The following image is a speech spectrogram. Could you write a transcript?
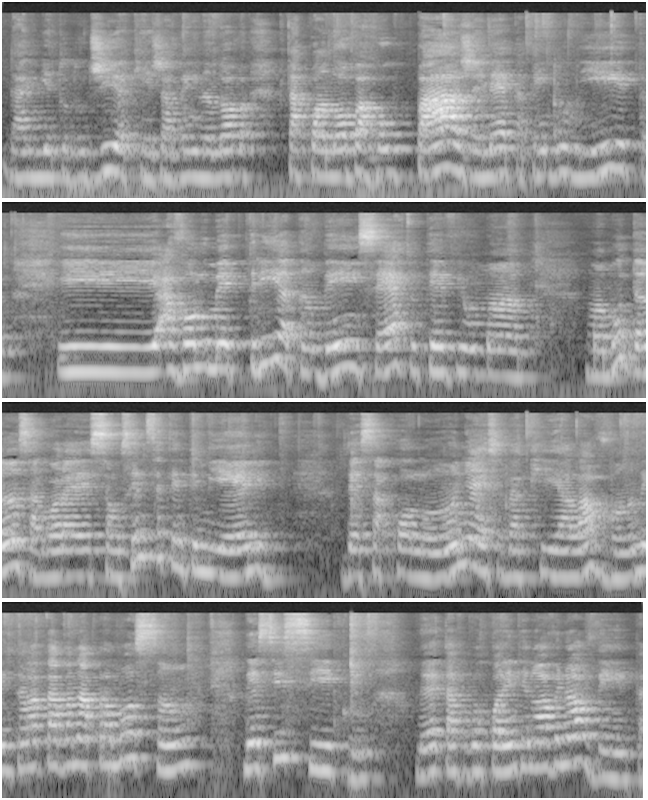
da linha Todo Dia, que já vem na nova, tá com a nova roupagem, né? Tá bem bonito. E a volumetria também, certo? Teve uma, uma mudança, agora é, são 170 ml dessa colônia, essa daqui é a lavanda, então ela estava na promoção nesse ciclo, né? Tava por R$ 49,90.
